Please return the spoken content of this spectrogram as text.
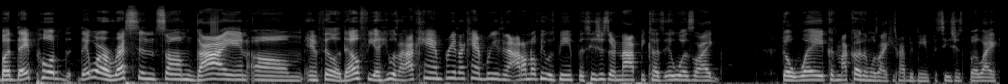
but they pulled they were arresting some guy in um in philadelphia. He was like i can't breathe i can't breathe. And i don't know if he was being facetious or not because it was like the way because my cousin was like he's probably being facetious but like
